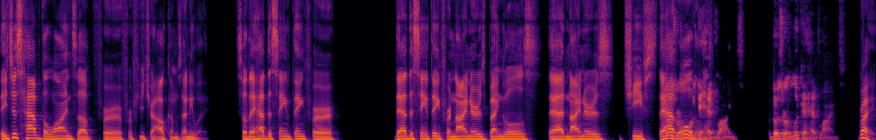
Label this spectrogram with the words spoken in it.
They just have the lines up for for future outcomes anyway. So they had the same thing for they had the same thing for Niners, Bengals. They had Niners, Chiefs. They those had all of look them. ahead lines. Those are look ahead lines. Right.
